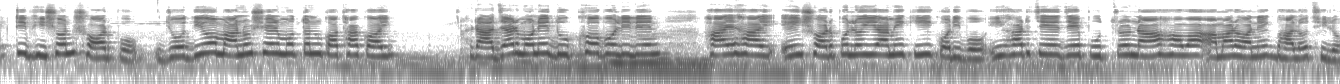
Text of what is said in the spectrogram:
একটি ভীষণ সর্প। যদিও মানুষের মতন কথা কয়। রাজার মনে দুঃখ বলিলেন, হায় হায়, এই সর্প লইয়া আমি কি করিব? ইহার চেয়ে যে পুত্র না হওয়া আমার অনেক ভালো ছিল।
